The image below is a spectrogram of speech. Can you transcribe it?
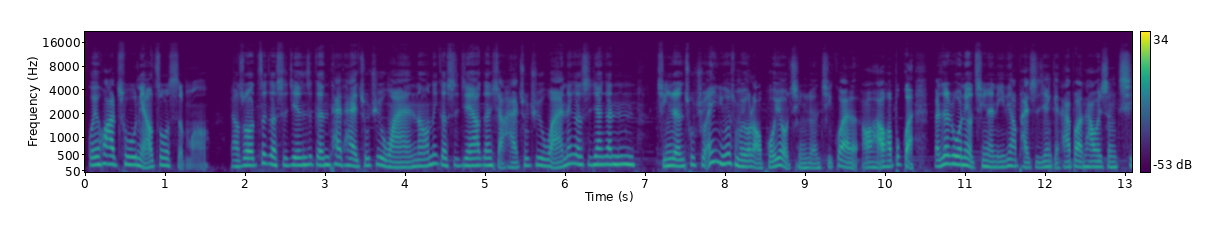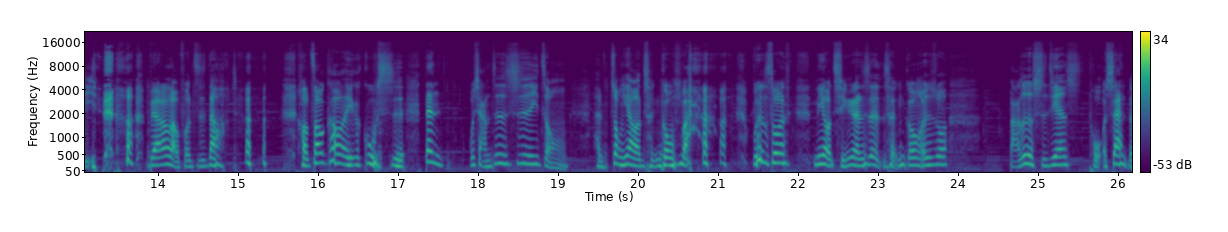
规划出你要做什么。比方说，这个时间是跟太太出去玩，然后那个时间要跟小孩出去玩，那个时间跟情人出去。哎，你为什么有老婆又有情人？奇怪了。好好好，不管，反正如果你有情人，你一定要排时间给他，不然他会生气。不要让老婆知道。好糟糕的一个故事，但我想这是一种很重要的成功吧。不是说你有情人是很成功，而是说把这个时间妥善的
